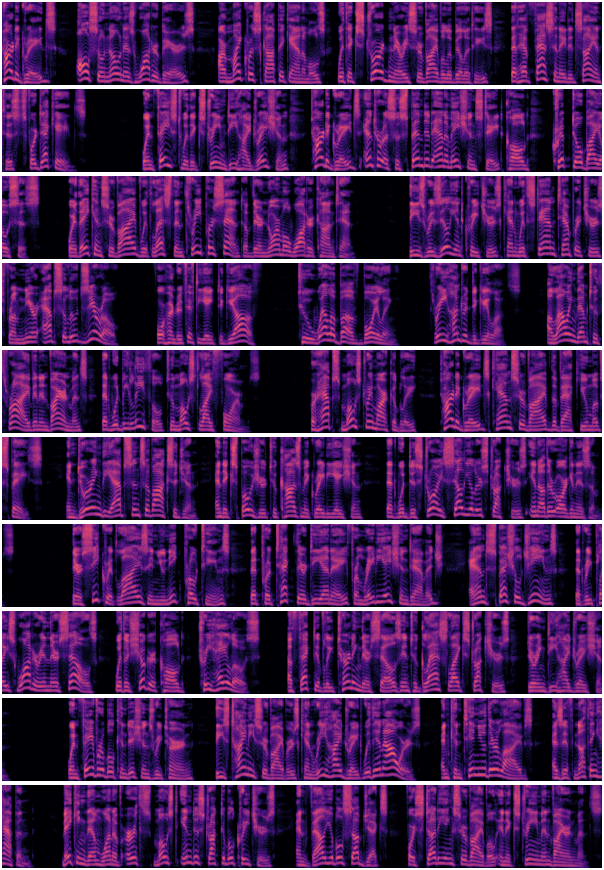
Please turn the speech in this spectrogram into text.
Tardigrades, also known as water bears, are microscopic animals with extraordinary survival abilities that have fascinated scientists for decades. When faced with extreme dehydration, tardigrades enter a suspended animation state called cryptobiosis, where they can survive with less than 3% of their normal water content. These resilient creatures can withstand temperatures from near absolute zero, 458 degrees, to well above boiling, 300 degrees, allowing them to thrive in environments that would be lethal to most life forms. Perhaps most remarkably, tardigrades can survive the vacuum of space, enduring the absence of oxygen and exposure to cosmic radiation that would destroy cellular structures in other organisms. Their secret lies in unique proteins that protect their DNA from radiation damage and special genes that replace water in their cells with a sugar called trehalose, effectively turning their cells into glass-like structures during dehydration. When favorable conditions return, these tiny survivors can rehydrate within hours and continue their lives as if nothing happened, making them one of Earth's most indestructible creatures and valuable subjects for studying survival in extreme environments.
